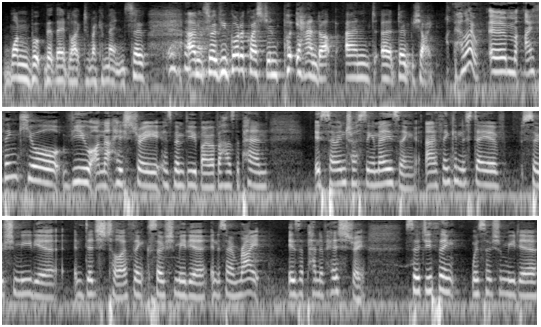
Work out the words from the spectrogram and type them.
one book that they'd like to recommend. So, um, so if you've got a question, put your hand up and uh, don't be shy. Hello. Um, I think your view on that history has been viewed by whoever has the pen is so interesting, amazing. And I think in this day of social media and digital, I think social media in its own right is a pen of history. So do you think with social media,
